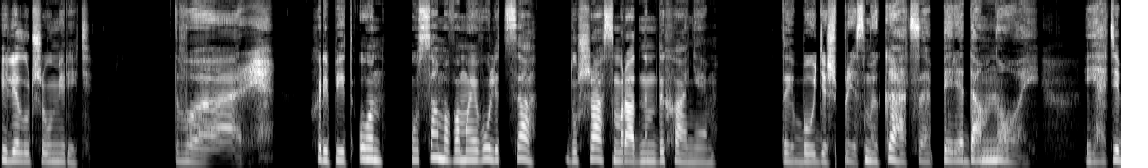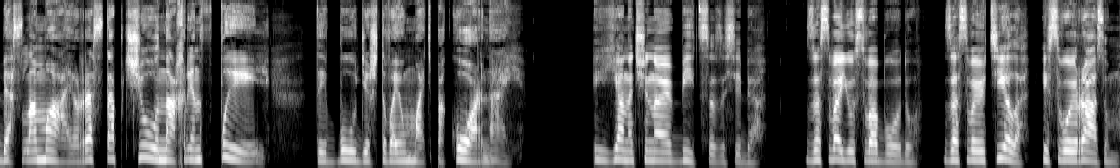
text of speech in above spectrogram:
или лучше умереть. «Тварь!» — хрипит он у самого моего лица, душа с мрадным дыханием. «Ты будешь присмыкаться передо мной. Я тебя сломаю, растопчу нахрен в пыль. Ты будешь, твою мать, покорной!» И я начинаю биться за себя, за свою свободу, за свое тело и свой разум.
